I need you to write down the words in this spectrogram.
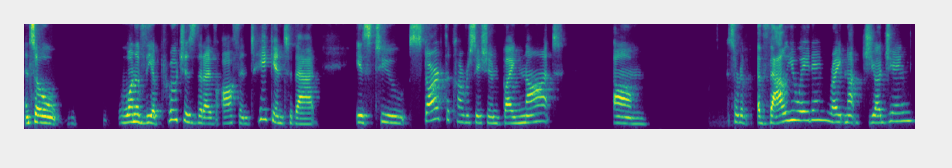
And so one of the approaches that I've often taken to that is to start the conversation by not um sort of evaluating, right? Not judging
